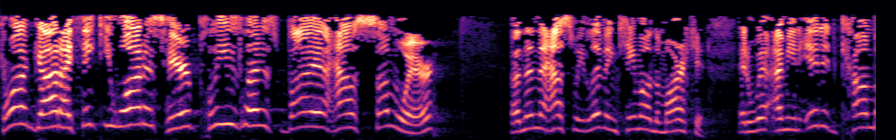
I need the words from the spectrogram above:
Come on, God, I think you want us here. Please let us buy a house somewhere. And then the house we live in came on the market. And we, I mean, it had come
